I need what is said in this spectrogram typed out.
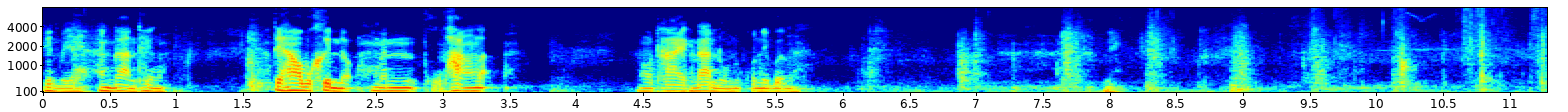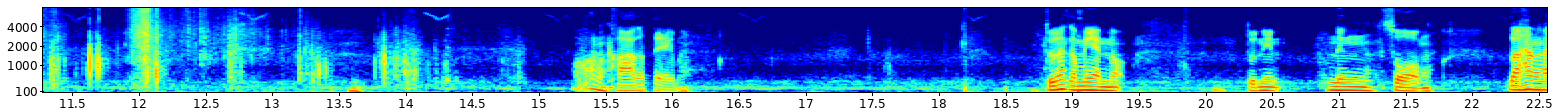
ขึ้นไปทางด้านเทิงแต่เฮาบ่ขึ้นดอก มันผุพังละเฮาทายทางด้านลงทุกคนในเบิงนี่อ๋อหลังคาก็แตกนะตัวนั้นก็แมนเนาะตัวนี้หนึ่งสองแล้วทางไหน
